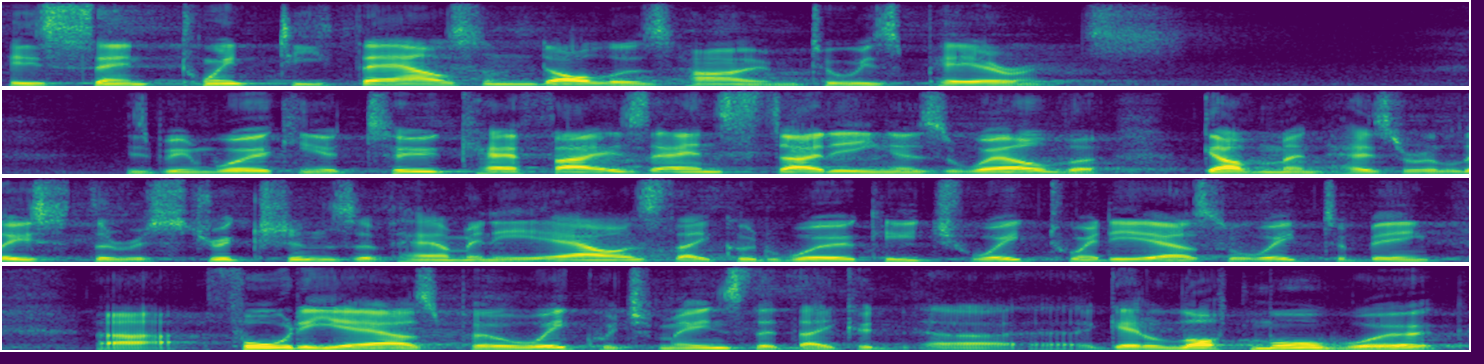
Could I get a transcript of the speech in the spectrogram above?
he's sent $20,000 home to his parents. He's been working at two cafes and studying as well. The government has released the restrictions of how many hours they could work each week 20 hours a week to being uh, 40 hours per week, which means that they could uh, get a lot more work.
